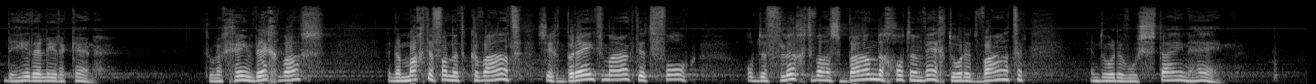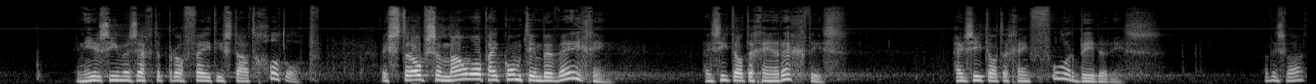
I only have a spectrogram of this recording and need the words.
de Heer leren kennen. Toen er geen weg was en de machten van het kwaad zich breed maakten, het volk op de vlucht was, baande God een weg door het water en door de woestijn heen. En hier zien we, zegt de profeet, hier staat God op. Hij stroopt zijn mouw op, hij komt in beweging. Hij ziet dat er geen recht is. Hij ziet dat er geen voorbidder is. Dat is wat?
